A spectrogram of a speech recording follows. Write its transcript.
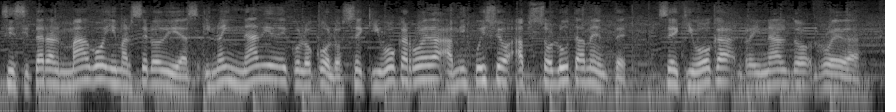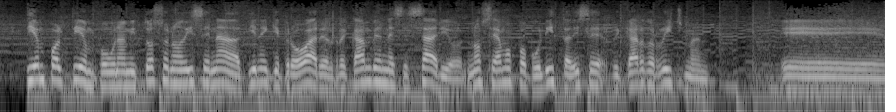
sin citar al Mago y Marcelo Díaz. Y no hay nadie de Colo Colo. ¿Se equivoca Rueda? A mi juicio, absolutamente. Se equivoca Reinaldo Rueda. Tiempo al tiempo, un amistoso no dice nada, tiene que probar, el recambio es necesario, no seamos populistas, dice Ricardo Richman. Eh,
